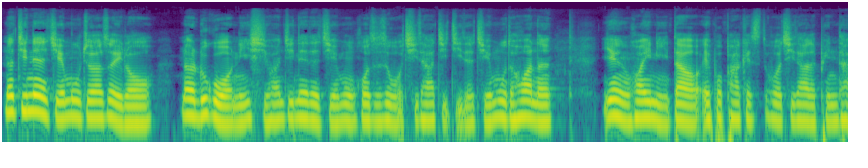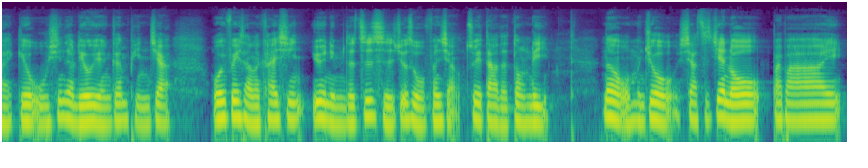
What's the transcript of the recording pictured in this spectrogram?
那今天的节目就到这里喽。那如果你喜欢今天的节目，或者是我其他几集的节目的话呢，也很欢迎你到 Apple Podcast 或其他的平台给我五星的留言跟评价，我会非常的开心，因为你们的支持就是我分享最大的动力。那我们就下次见喽，拜拜。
